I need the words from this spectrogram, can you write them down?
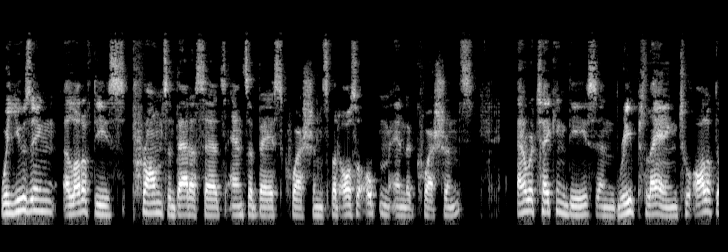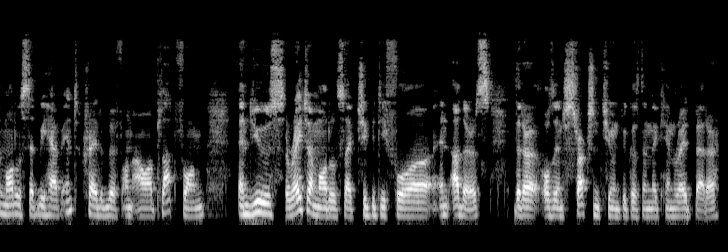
we're using a lot of these prompts and data sets, answer based questions, but also open ended questions and we're taking these and replaying to all of the models that we have integrated with on our platform and use rater models like GPT-4 and others that are also instruction tuned because then they can rate better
